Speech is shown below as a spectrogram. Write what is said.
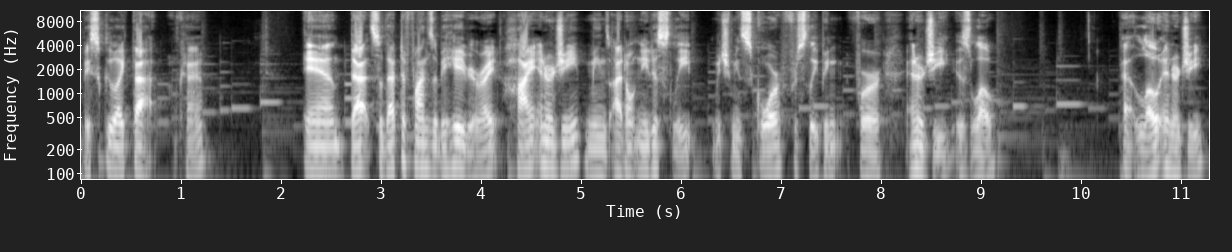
basically like that. Okay. And that so that defines the behavior, right? High energy means I don't need to sleep, which means score for sleeping for energy is low. At low energy,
